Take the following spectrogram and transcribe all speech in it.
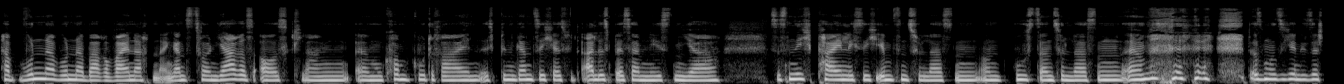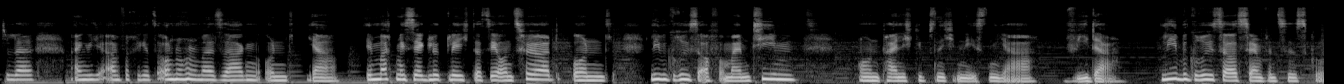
Habt wunder, wunderbare Weihnachten, einen ganz tollen Jahresausklang. Ähm, kommt gut rein. Ich bin ganz sicher, es wird alles besser im nächsten Jahr. Es ist nicht peinlich, sich impfen zu lassen und boostern zu lassen. Ähm, das muss ich an dieser Stelle eigentlich einfach jetzt auch noch mal sagen. Und ja, ihr macht mich sehr glücklich, dass ihr uns hört. Und liebe Grüße auch von meinem Team. Und peinlich gibt's nicht im nächsten Jahr wieder. Liebe Grüße aus San Francisco.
